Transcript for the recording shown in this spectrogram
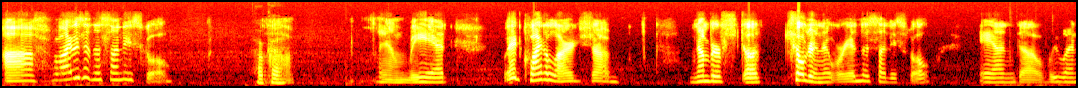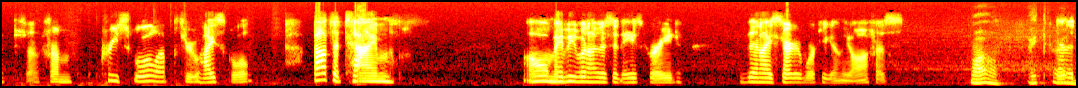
Uh, well, I was in the Sunday school. Okay. Uh, and we had we had quite a large um, number of uh, children that were in the Sunday school and uh, we went uh, from preschool up through high school. About the time, oh, maybe when I was in eighth grade, then I started working in the office. Wow, eighth grade.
